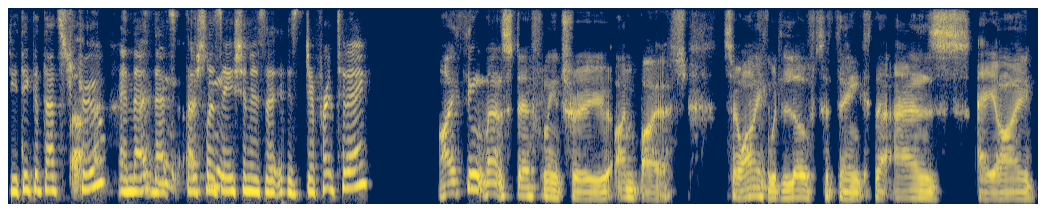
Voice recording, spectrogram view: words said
Do you think that that's uh, true? Uh, and that, think, that specialization think, is, a, is different today? I think that's definitely true. I'm biased. So I would love to think that as AI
